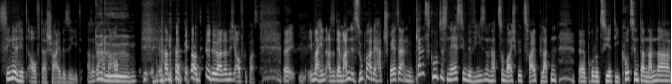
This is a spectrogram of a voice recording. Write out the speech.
Single-Hit auf der Scheibe sieht. Also da hat er auch genau, da hat er nicht aufgepasst. Äh, immerhin, also der Mann ist super, der hat später ein ganz gutes Näschen bewiesen und hat zum Beispiel zwei Platten äh, produziert, die kurz hintereinander,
